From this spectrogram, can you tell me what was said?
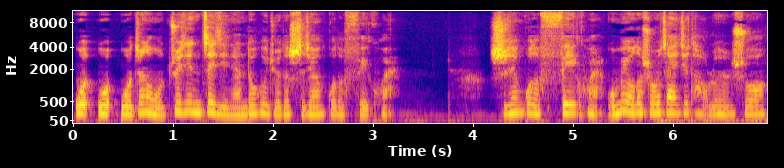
我我我真的我最近这几年都会觉得时间过得飞快，时间过得飞快。我们有的时候在一起讨论说，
